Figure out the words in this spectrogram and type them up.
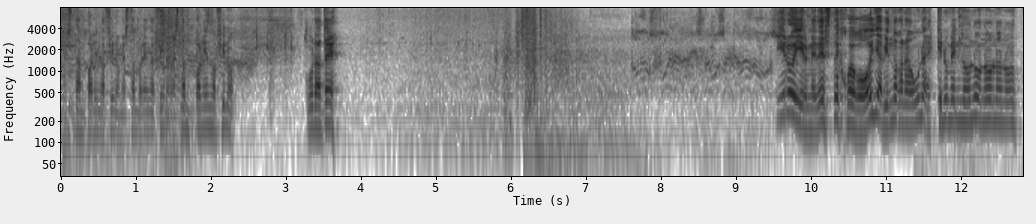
Me están poniendo fino, me están poniendo fino Me están poniendo fino. Cúrate. Quiero irme de este juego hoy habiendo ganado una. Es que no me... No, no, no, no, no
